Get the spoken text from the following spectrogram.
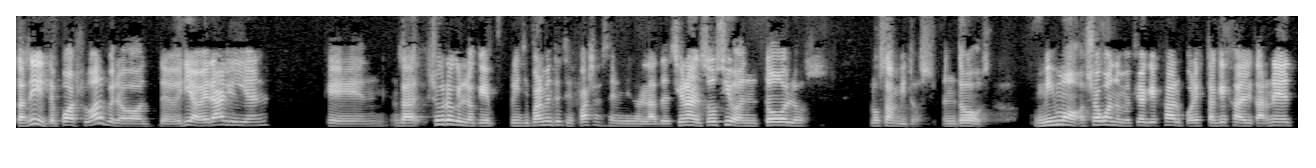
sea, sí, te puedo ayudar, pero debería haber alguien que. O sea, yo creo que lo que principalmente se falla es en la atención al socio en todos los los ámbitos, en todos. Mismo yo cuando me fui a quejar por esta queja del carnet,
